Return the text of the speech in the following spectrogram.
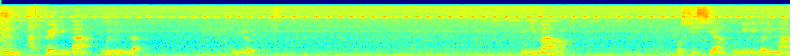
Aku Kau yang di mana? Coba tunjuk. Tunjuk. Yang mana kau? Posisi yang ku ini kau di mana?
